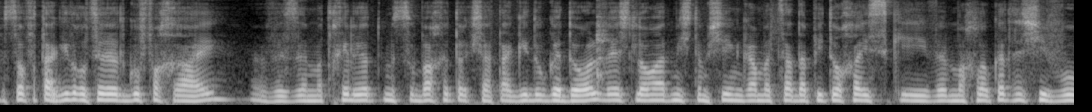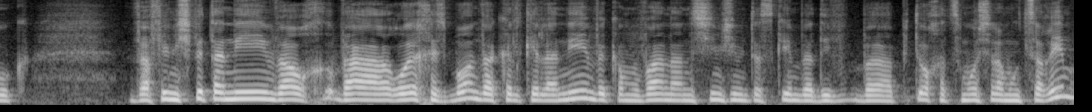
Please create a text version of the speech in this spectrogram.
בסוף התאגיד רוצה להיות גוף אחראי, וזה מתחיל להיות מסובך יותר כשהתאגיד הוא גדול, ויש לא מעט משתמשים גם בצד הפיתוח העסקי ובמחלוקת השיווק, ואפילו משפטנים והרואי חשבון והכלכלנים, וכמובן האנשים שמתעסקים בפיתוח עצמו של המוצרים,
